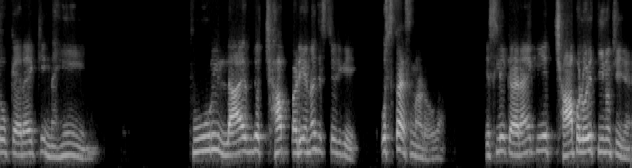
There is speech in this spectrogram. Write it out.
तो कह रहे कि नहीं, पूरी लाइफ जो छाप पड़ी है ना जिस चीज़ की, उसका स्मरण होगा। इसलिए कह रहे हैं कि ये छाप लो, ये तीनों चीज़ें।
